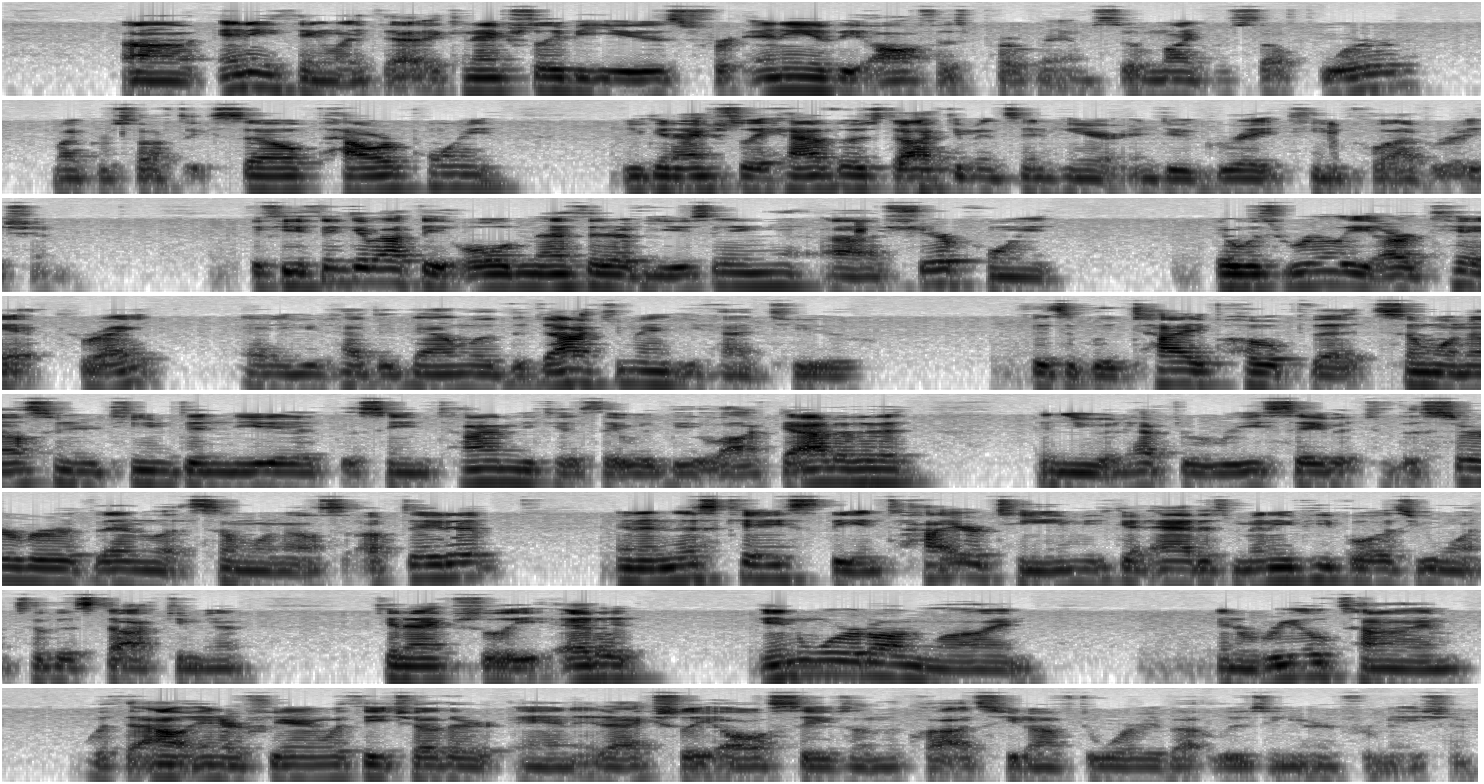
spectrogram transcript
uh, anything like that. It can actually be used for any of the Office programs. So Microsoft Word, Microsoft Excel, PowerPoint. You can actually have those documents in here and do great team collaboration. If you think about the old method of using uh, SharePoint, it was really archaic, right? Uh, you had to download the document, you had to physically type, hope that someone else on your team didn't need it at the same time because they would be locked out of it. and you would have to resave it to the server, then let someone else update it. And in this case, the entire team, you can add as many people as you want to this document, can actually edit in Word Online in real time without interfering with each other, and it actually all saves on the cloud, so you don't have to worry about losing your information.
